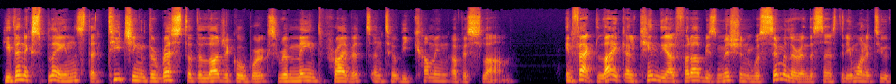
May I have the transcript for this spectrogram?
He then explains that teaching the rest of the logical works remained private until the coming of Islam. In fact, like Al Kindi, Al Farabi's mission was similar in the sense that he wanted to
